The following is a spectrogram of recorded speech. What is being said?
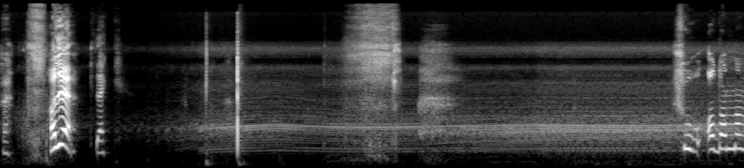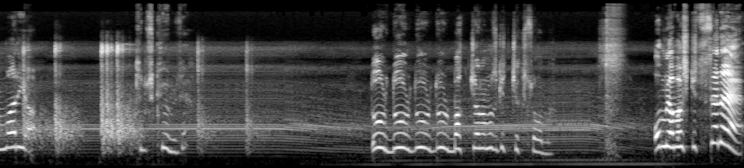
Heh. Hadi gidelim. Şu adamlar var ya. Kim sıkıyor bize? Dur dur dur dur. Bak canımız gidecek sonra. Oğlum yavaş gitsene.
